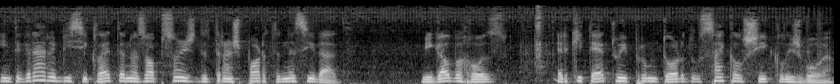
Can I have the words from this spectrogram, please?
integrar a bicicleta nas opções de transporte na cidade. Miguel Barroso, arquiteto e promotor do Cycle Chic Lisboa.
